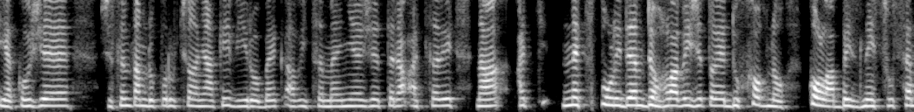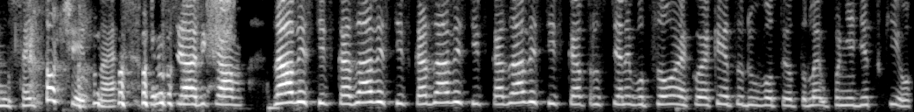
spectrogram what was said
jakože, že jsem tam doporučila nějaký výrobek a víceméně, že teda ať tady na, ať necpu lidem do hlavy, že to je duchovno, kola biznisu se musí točit, ne? Prostě já říkám, závistivka, závistivka, závistivka, závistivka, prostě nebo co, jako jaký je to důvod, jo, tohle je úplně dětský, jo,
